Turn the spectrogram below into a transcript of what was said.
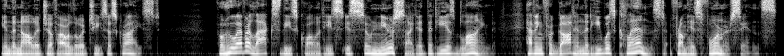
in the knowledge of our Lord Jesus Christ. For whoever lacks these qualities is so nearsighted that he is blind, having forgotten that he was cleansed from his former sins.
